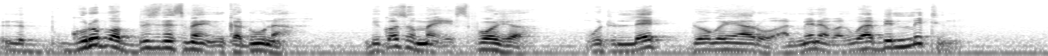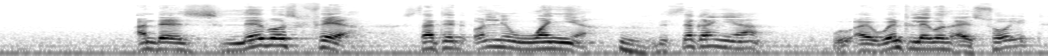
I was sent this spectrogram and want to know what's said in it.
The group of businessmen in Kaduna, because of my exposure with late Dogonyaro and many of us, we have been meeting. And there's Lagos Fair, started only one year. The second year, I went to Lagos, I saw it.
